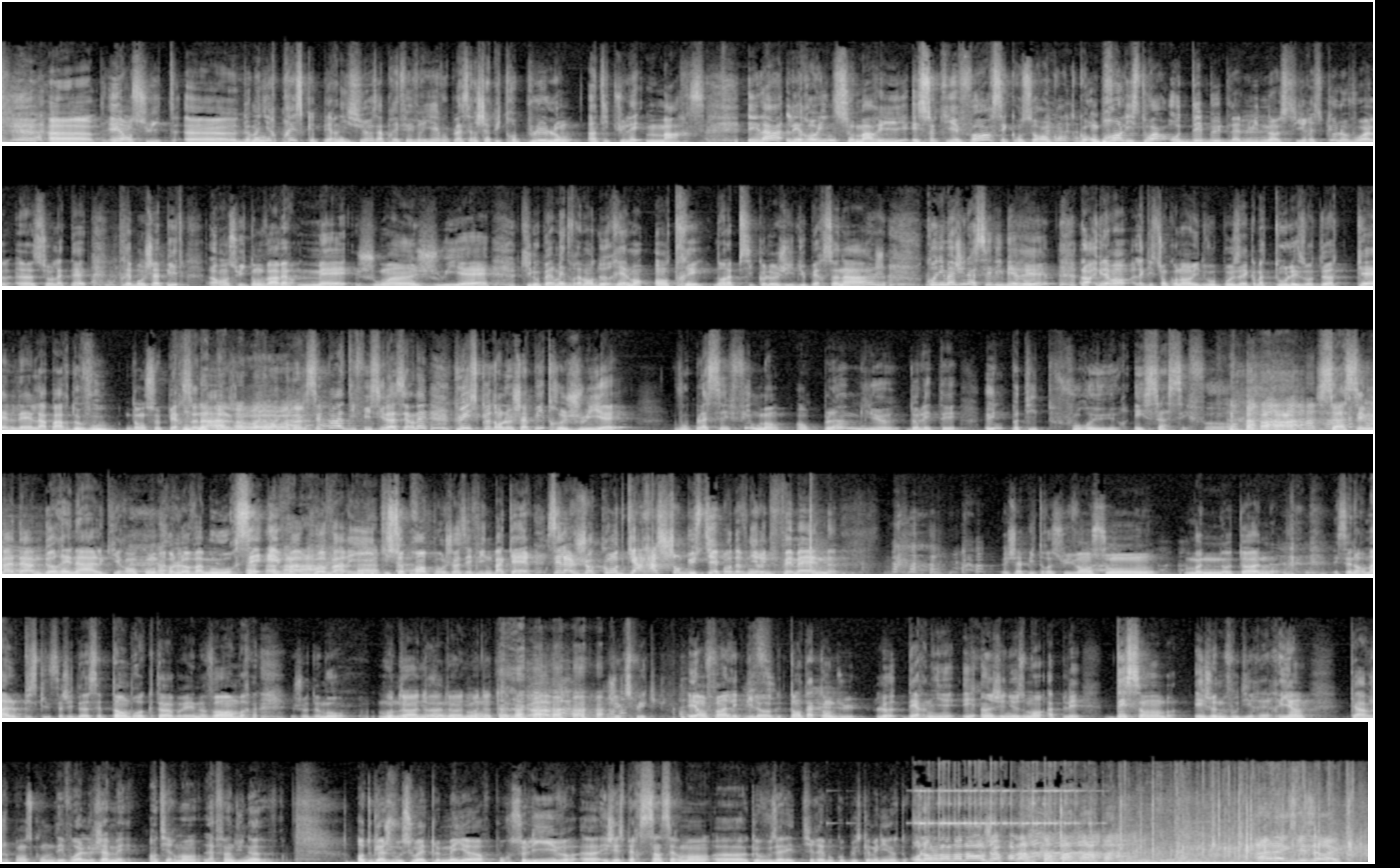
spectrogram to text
Euh, et ensuite, euh, de manière presque pernicieuse, après février, vous placez un chapitre plus long intitulé Mars. Et là, l'héroïne se marie. Et ce qui est fort, c'est qu'on se rend compte qu'on prend l'histoire au début de la nuit de noces. Il reste que le voile euh, sur la tête. Très beau chapitre. Alors ensuite, on va vers mai, juin, juillet, qui nous permettent vraiment de réellement entrer dans la psychologie du personnage, qu'on imagine assez libéré. Alors évidemment, la question qu'on a envie de vous poser, comme à tous les auteurs, quelle est la part de vous dans ce personnage Oh, On ne le sait pas, difficile à cerner, puisque dans le chapitre juillet, vous placez finement, en plein milieu de l'été, une petite fourrure. Et ça, c'est fort. ça, c'est Madame de Rênal qui rencontre Love Amour. C'est Eva Bovary qui se prend pour Joséphine Baker. C'est la Joconde qui arrache son bustier pour devenir une fémène. Les chapitres suivants sont monotones, et c'est normal puisqu'il s'agit de septembre, octobre et novembre. Jeu de mots. Automne, monotone, automne, bon, monotone. c'est pas grave. J'explique. Et enfin, l'épilogue, tant attendu, le dernier, et ingénieusement appelé Décembre. Et je ne vous dirai rien, car je pense qu'on ne dévoile jamais entièrement la fin d'une œuvre. En tout cas, je vous souhaite le meilleur pour ce livre, euh, et j'espère sincèrement euh, que vous allez tirer beaucoup plus qu'Amélie Nothomb. Oh non, non, non, non, je... Oh là Alex Vizorek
